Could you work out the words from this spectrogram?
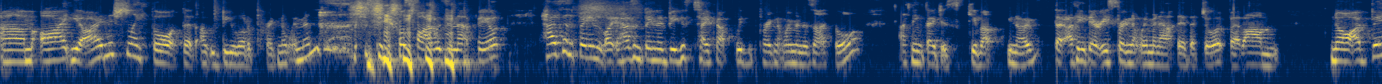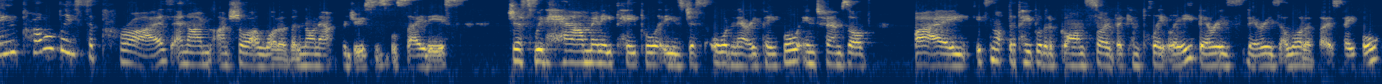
Um, I yeah, I initially thought that it would be a lot of pregnant women just because I was in that field. Hasn't been like hasn't been the biggest take up with pregnant women as I thought. I think they just give up. You know, I think there is pregnant women out there that do it, but um, no, I've been probably surprised, and I'm I'm sure a lot of the non-alc producers will say this, just with how many people it is just ordinary people in terms of I. It's not the people that have gone sober completely. There is there is a lot of those people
